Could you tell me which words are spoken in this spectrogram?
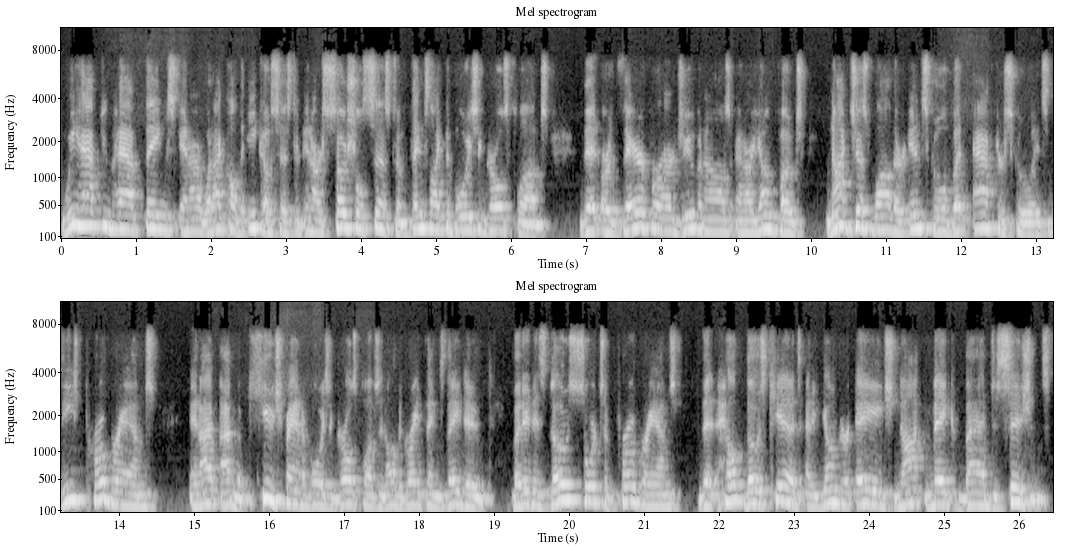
we have to have things in our what I call the ecosystem in our social system, things like the Boys and Girls Clubs that are there for our juveniles and our young folks, not just while they're in school, but after school. It's these programs and I, I'm a huge fan of Boys and Girls Clubs and all the great things they do. But it is those sorts of programs that help those kids at a younger age not make bad decisions.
